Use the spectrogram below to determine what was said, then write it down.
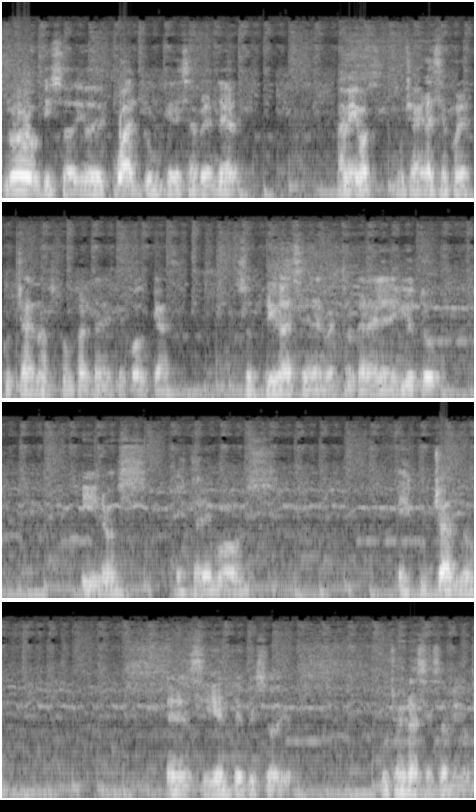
nuevo episodio de Quantum querés aprender. Amigos, muchas gracias por escucharnos, compartan este podcast, suscríbanse a nuestro canal de YouTube y nos estaremos escuchando en el siguiente episodio. Muchas gracias amigos,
